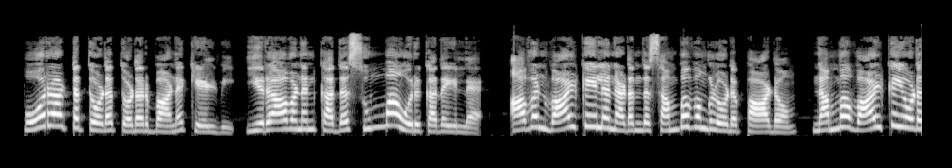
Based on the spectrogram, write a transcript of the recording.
போராட்டத்தோட தொடர்பான கேள்வி. இராவணன் கதை சும்மா ஒரு கதை இல்ல. அவன் வாழ்க்கையில நடந்த சம்பவங்களோட பாடம் நம்ம வாழ்க்கையோட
